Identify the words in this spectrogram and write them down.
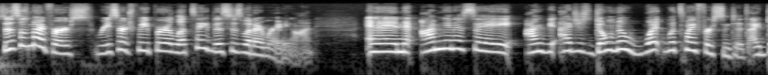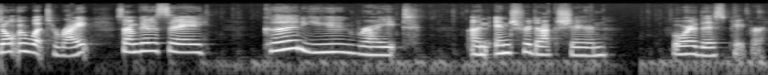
So this was my first research paper. Let's say this is what I'm writing on. And I'm going to say I I just don't know what what's my first sentence. I don't know what to write. So I'm going to say could you write an introduction for this paper?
